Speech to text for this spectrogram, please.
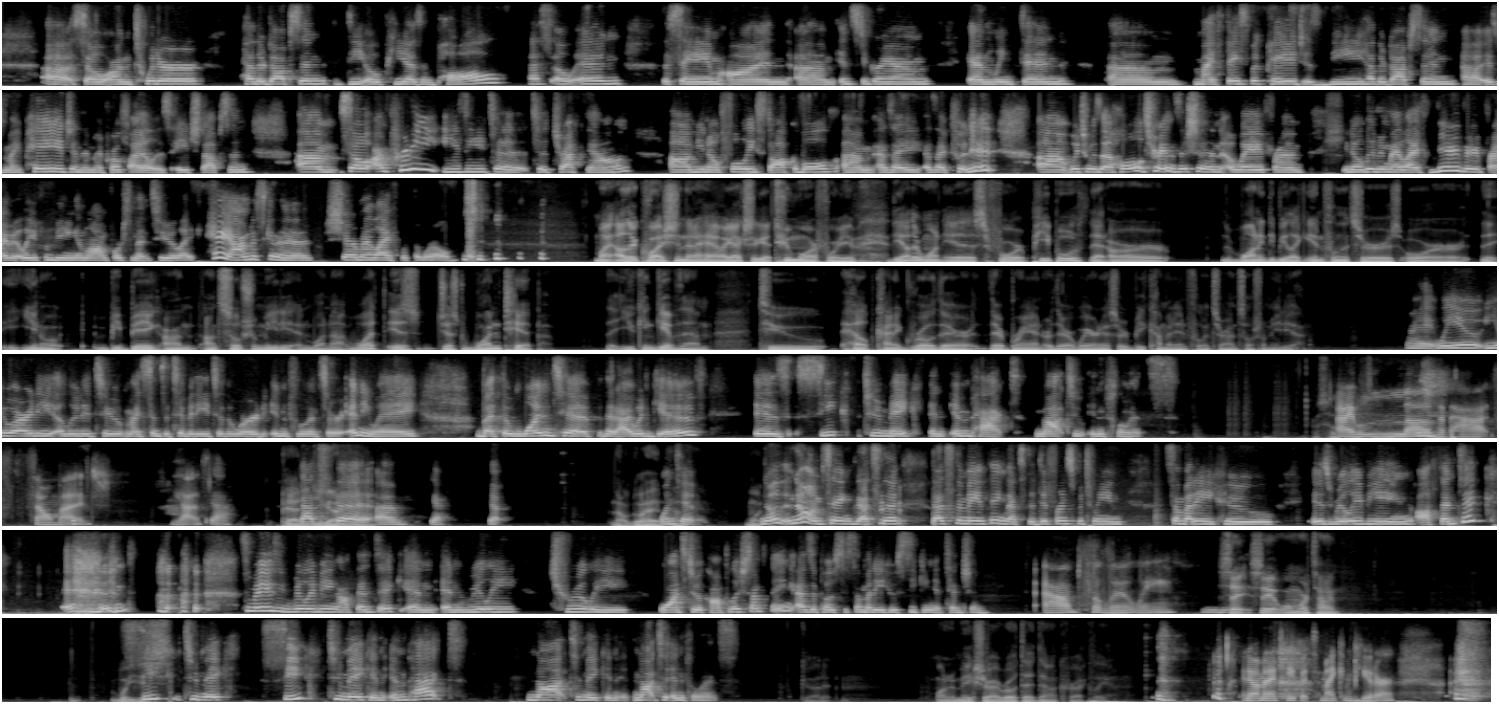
Uh, so on Twitter, Heather Dopson, D O P as in Paul, S O N. The same on um, Instagram and LinkedIn. Um, my Facebook page is the Heather Dopson uh, is my page, and then my profile is H Dopson. Um, so I'm pretty easy to to track down um, you know, fully stalkable, um, as I as I put it, uh, which was a whole transition away from, you know, living my life very very privately from being in law enforcement to like, hey, I'm just gonna share my life with the world. My other question that I have, I actually got two more for you. The other one is for people that are wanting to be like influencers or the, you know be big on on social media and whatnot. What is just one tip that you can give them to help kind of grow their their brand or their awareness or become an influencer on social media? Right. Well, you you already alluded to my sensitivity to the word influencer anyway, but the one tip that I would give is seek to make an impact, not to influence. So I that's love that so much. Yes. Yeah. Patty, That's the um yeah, no. Go ahead. one tip. One- No, no, I'm saying that's the that's the main thing. That's the difference between somebody who is really being authentic and somebody who's really being authentic and and really truly wants to accomplish something as opposed to somebody who's seeking attention. Absolutely. Mm-hmm. Say say it one more time. What you Seek to make seek to make an impact, not to make an not to influence. got it. Wanted to make sure I wrote that down correctly. I know I'm going to tape it to my computer. I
